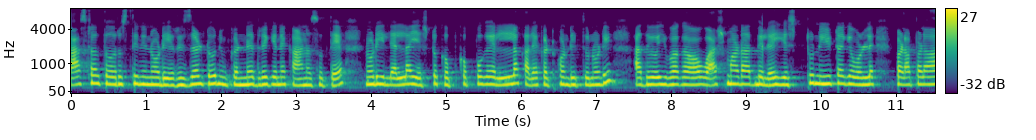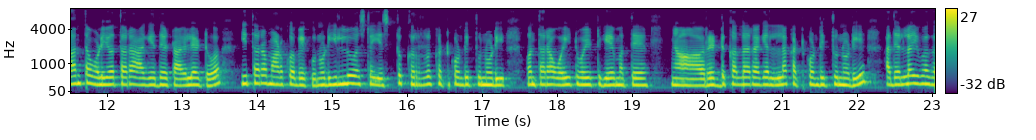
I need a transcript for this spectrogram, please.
ಲಾಸ್ಟಲ್ಲಿ ತೋರಿಸ್ತೀನಿ ನೋಡಿ ರಿಸಲ್ಟು ನಿಮ್ಮ ಕಣ್ಣೆದ್ರಿಗೇ ಕಾಣಿಸುತ್ತೆ. ನೋಡಿ, ಇಲ್ಲೆಲ್ಲ ಎಷ್ಟು ಕಪ್ಪು ಕಪ್ಪುಗೆ ಎಲ್ಲ ಕಲೆ ಕಟ್ಕೊಂಡಿತ್ತು ನೋಡಿ. ಅದು ಇವಾಗ ವಾಶ್ ಮಾಡಾದ್ಮೇಲೆ ಎಷ್ಟು ನೀಟಾಗಿ ಒಳ್ಳೆ ಪಳಪಳ ಅಂತ ಹೊಳೆಯೋ ಥರ ಆಗಿದೆ ಟಾಯ್ಲೆಟು ಈ ಥರ ಮಾಡ್ಕೋಬೇಕು. ನೋಡಿ, ಇಲ್ಲೂ ಅಷ್ಟೇ ಎಷ್ಟು ಕರ್ರ ಕಟ್ಕೊಂಡಿತ್ತು ನೋಡಿ. ಒಂಥರ ವೈಟ್ ವೈಟ್ಗೆ ಮತ್ತು ರೆಡ್ ಕಲರಾಗೆಲ್ಲ ಕಟ್ಕೊಂಡಿತ್ತು ನೋಡಿ. ಅದೆಲ್ಲ ಇವಾಗ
